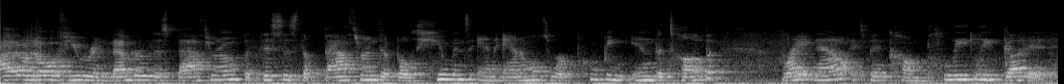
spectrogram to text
I don't know if you remember this bathroom, but this is the bathroom that both humans and animals were pooping in the tub. Right now, it's been completely gutted.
